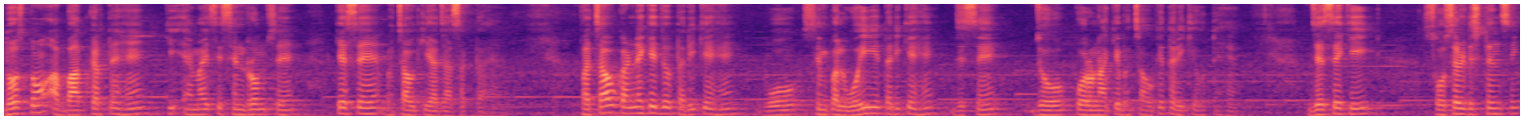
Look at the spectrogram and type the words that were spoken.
दोस्तों, अब बात करते हैं कि एमआईसी सिंड्रोम से कैसे बचाव किया जा सकता है। बचाव करने के जो तरीके हैं, वो सिंपल वही तरीके हैं जिससे जो कोरोना के बचाव के तरीके होते हैं। जैसे कि सोशल डिस्टेंसिंग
